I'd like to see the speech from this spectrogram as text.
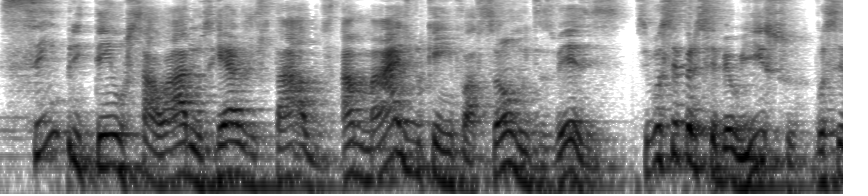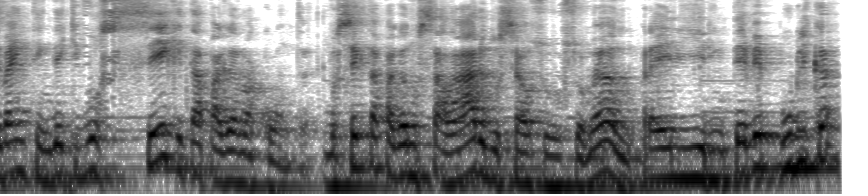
sempre têm os salários reajustados a mais do que a inflação, muitas vezes? Se você percebeu isso, você vai entender que você que está pagando a conta. Você que está pagando o salário do Celso Russomano para ele ir em TV pública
